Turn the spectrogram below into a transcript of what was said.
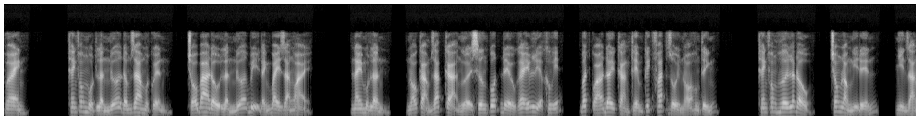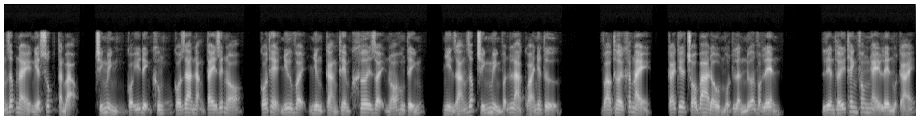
Và anh. Thanh phong một lần nữa đấm ra một quyền, chó ba đầu lần nữa bị đánh bay ra ngoài. Nay một lần, nó cảm giác cả người xương cốt đều gãy lịa không ít, bất quá đây càng thêm kích phát rồi nó hung tính. Thanh phong hơi lắc đầu, trong lòng nghĩ đến, nhìn dáng dấp này nghiệt xúc tàn bạo, chính mình có ý định không có ra nặng tay giết nó, có thể như vậy nhưng càng thêm khơi dậy nó hung tính, nhìn dáng dấp chính mình vẫn là quá nhân tử. Vào thời khắc này, cái kia chó ba đầu một lần nữa vọt lên. Liền thấy thanh phong nhảy lên một cái.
